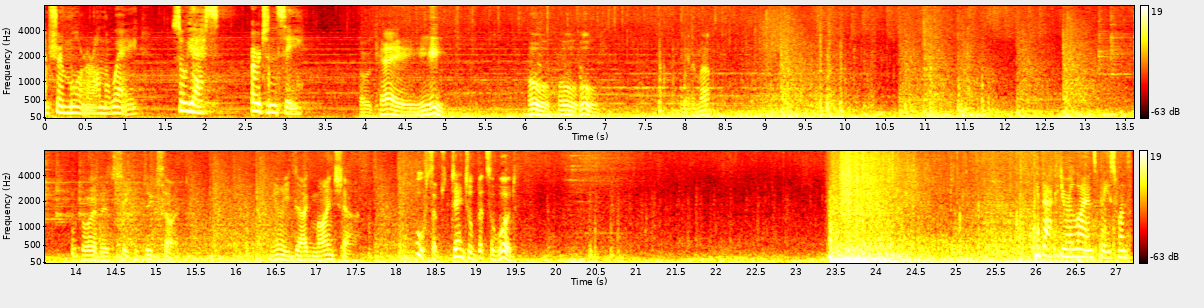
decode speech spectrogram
I'm sure more are on the way. So yes, urgency. Okay. Oh, oh, oh. Get him up. Destroy the secret dig site. Nearly dug mine shaft. Oh, substantial bits of wood. Be back at your Alliance base once...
